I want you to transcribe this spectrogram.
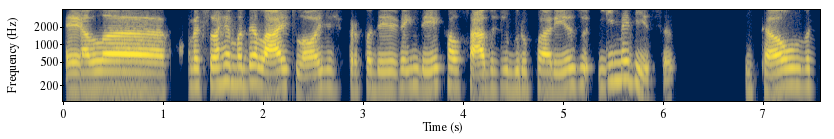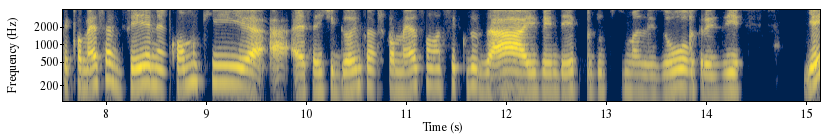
ela começou a remodelar as lojas para poder vender calçados do Grupo Arezo e Melissa. Então você começa a ver, né, como que a, essas gigantes elas começam a se cruzar e vender produtos umas das outras e e é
